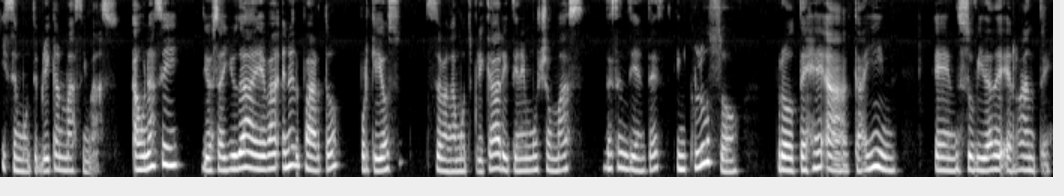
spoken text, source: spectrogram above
y se multiplican más y más. Aún así, Dios ayuda a Eva en el parto porque ellos se van a multiplicar y tienen mucho más descendientes. Incluso protege a Caín en su vida de errante,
